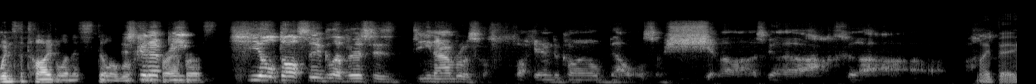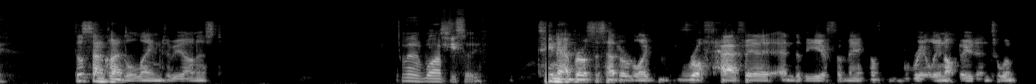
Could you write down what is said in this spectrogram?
Wins the title and it's still a It's rough year gonna for be- Ambrose. Heel Dolph Ziggler versus Dean Ambrose for fucking Intercontinental belt or some shit like that. It's gonna. ah, Might be. Does sound kind of lame, to be honest. Eh, we'll have to see. Dean Ambrose has had a like rough half year, end of the year for me. I've really not been into him.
